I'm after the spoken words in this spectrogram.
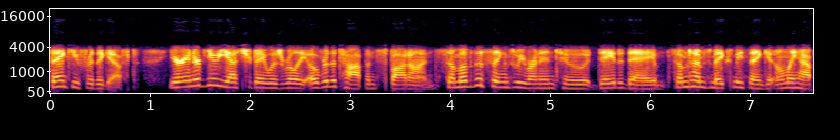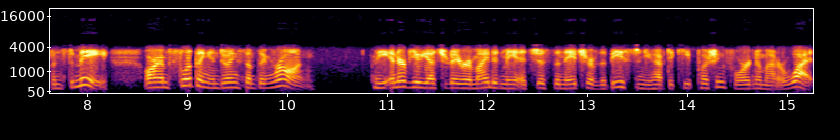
Thank you for the gift. Your interview yesterday was really over the top and spot on. Some of the things we run into day to day sometimes makes me think it only happens to me, or I'm slipping and doing something wrong. The interview yesterday reminded me it's just the nature of the beast and you have to keep pushing forward no matter what.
